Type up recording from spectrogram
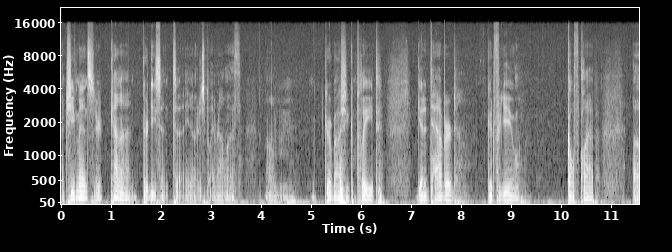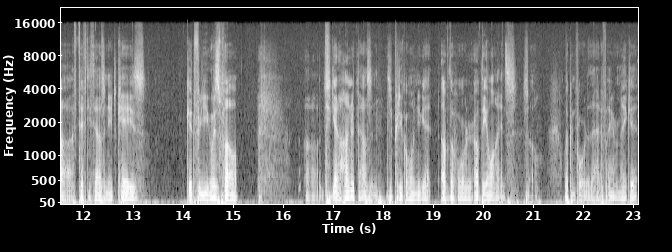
Achievements are kind of, they're decent to, you know, just play around with. Um, complete, get a tabard, good for you. Golf clap, uh, 50,000 HKs, good for you as well. Uh, to get a 100,000 is a pretty cool one you get of the Horde of the Alliance. So, looking forward to that if I ever make it.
